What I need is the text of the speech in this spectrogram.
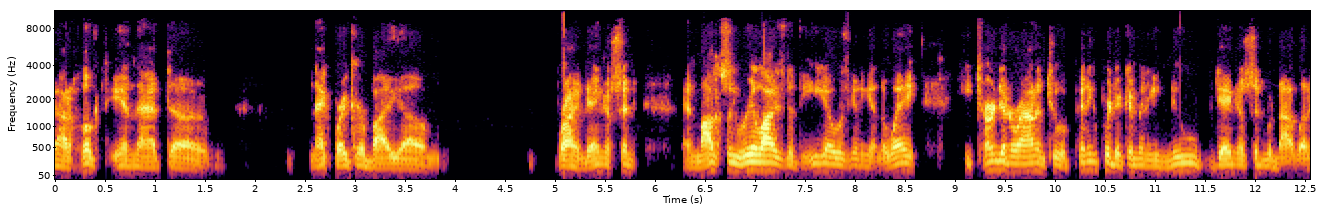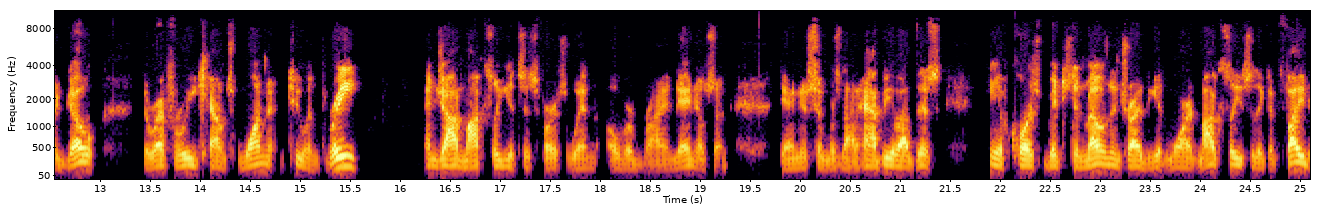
got hooked in that uh, neck breaker by um, Bryan Danielson, and Moxley realized that the ego was going to get in the way. He turned it around into a pinning predicament. He knew Danielson would not let it go. The referee counts one, two, and three, and Jon Moxley gets his first win over Bryan Danielson. Danielson was not happy about this. He, of course, bitched and moaned and tried to get more at Moxley so they could fight.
